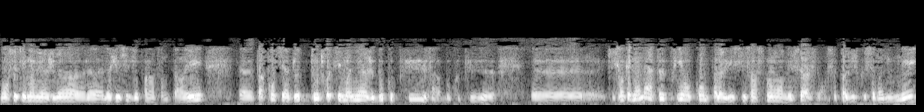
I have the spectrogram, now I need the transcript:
Bon, ce témoignage-là, euh, la, la justice ne veut pas en entendre parler. Euh, par contre, il y a d'autres témoignages beaucoup plus, enfin, beaucoup plus, euh, euh, qui sont quand même un peu pris en compte par la justice en ce moment, mais ça, on ne sait pas jusqu'où ça va nous mener,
